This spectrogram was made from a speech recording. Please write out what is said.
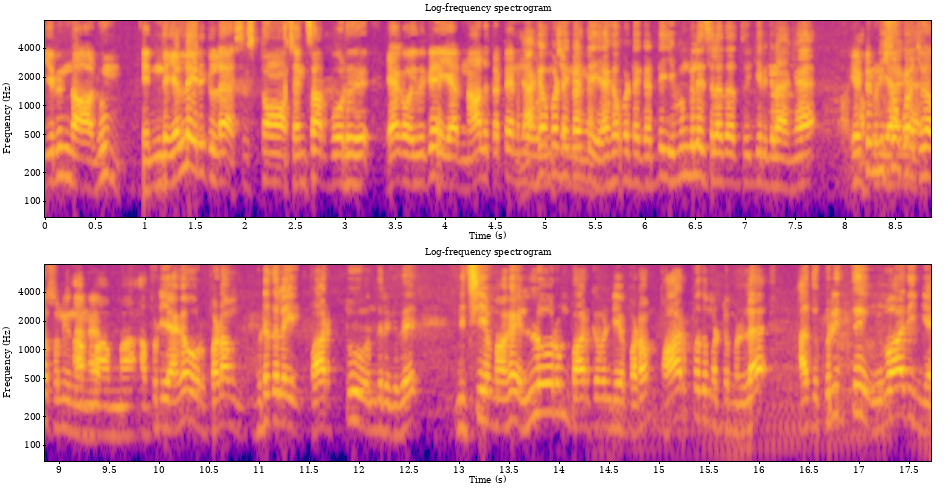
இருந்தாலும் இந்த எல்லை இருக்குல்ல சிஸ்டம் சென்சார் போர்டு ஏக இதுக்கு நாலு கட்டை ஏகப்பட்ட. கட்டு ஏகப்பட்ட கட்டு. இவங்களே சிலதை தூக்கி இருக்கிறாங்க எட்டு நிமிஷம் குறைச்சதா சொல்லியிருந்தாங்க. ஆமா ஆமா. அப்படியாக ஒரு படம் விடுதலை பார்ட் டூ வந்திருக்குது. நிச்சயமாக எல்லோரும் பார்க்க வேண்டிய படம். பார்ப்பது மட்டுமல்ல அது குறித்து விவாதிங்க.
